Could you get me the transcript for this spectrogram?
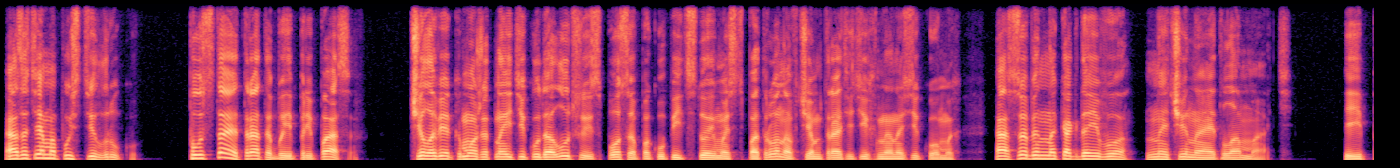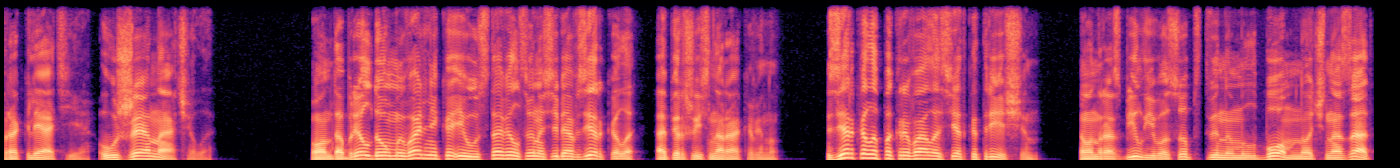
а затем опустил руку. Пустая трата боеприпасов. Человек может найти куда лучший способ окупить стоимость патронов, чем тратить их на насекомых, особенно когда его начинает ломать. И проклятие уже начало. Он добрел до умывальника и уставился на себя в зеркало, опершись на раковину. Зеркало покрывало сетка трещин. Он разбил его собственным лбом ночь назад,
